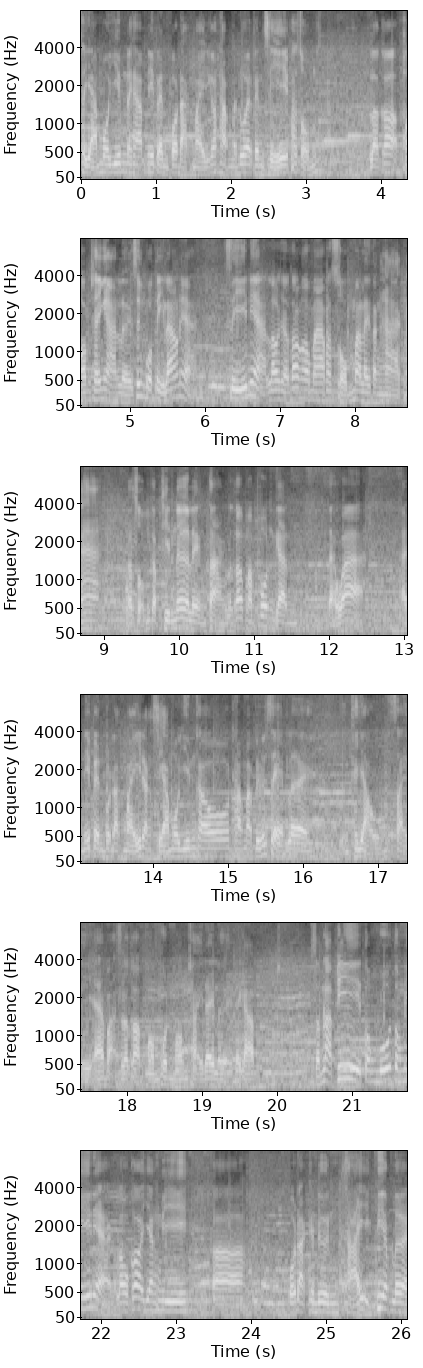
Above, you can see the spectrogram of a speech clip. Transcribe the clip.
สยามโมยิ้มนะครับ นี่เป็นโปรดักต์ใหม่ที่เขาทำมาด้วยเป็นสีผสม แล้วก็พร้อมใช้งานเลย ซึ่งปกติแล้วเนี่ยสีเนี่ยเราจะต้องเอามาผสมอะไรต่างหากนะฮะผสมกับทินเนอร์อะไรต่างๆ แล้วก็มาพ่นกัน แต่ว่าอันนี้เป็นโปรดักต์ใหม่ที่ดังเสียโมยิ้มเขาทำมาเป็นพิเศษเลยเขย่าใส่แอร์บัสแล้วก็พร้อมพ่นพร้อมใช้ได้เลยนะครับสำหรับที่ตรงบูธตรงนี้เนี่ยเราก็ยังมี โปรดักต์อื่นๆขายอีกเพียบเลย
